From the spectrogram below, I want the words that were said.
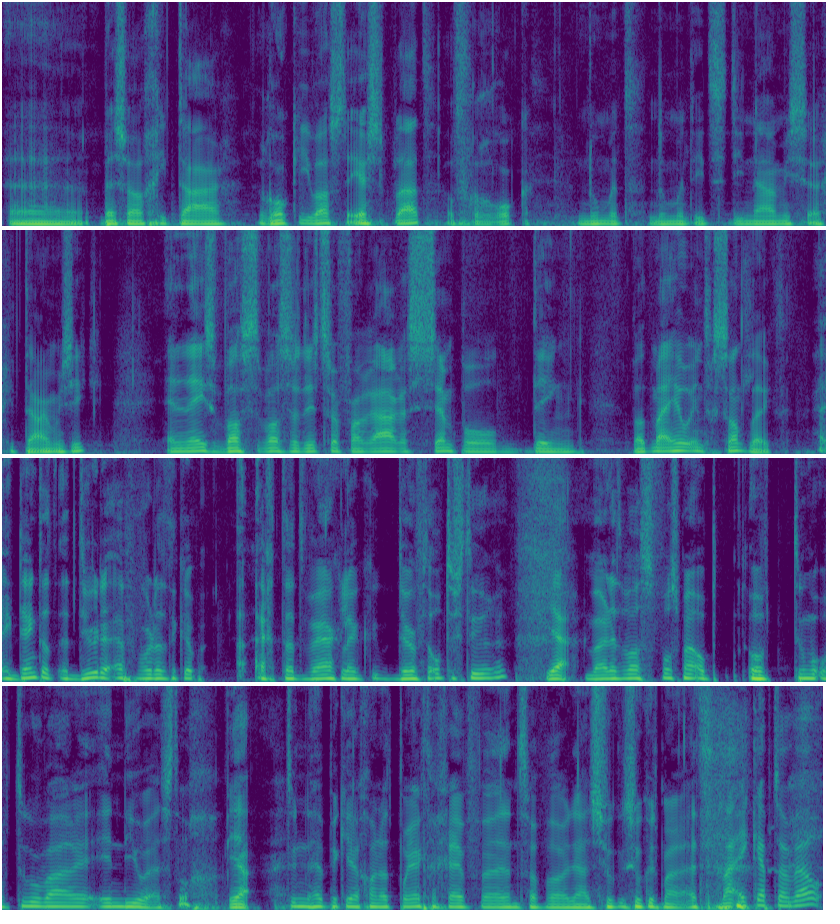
eh, best wel gitaar rocky was, de eerste plaat. Of rock, noem het, noem het iets, dynamische gitaarmuziek. En ineens was, was er dit soort van rare sample ding, wat mij heel interessant leek. Ik denk dat het duurde even voordat ik hem echt daadwerkelijk durfde op te sturen. Ja, Maar dat was volgens mij op, op, toen we op tour waren in de US, toch? Ja. Toen heb ik je gewoon dat project gegeven en zo van, ja, zoek, zoek het maar uit. maar ik heb daar wel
